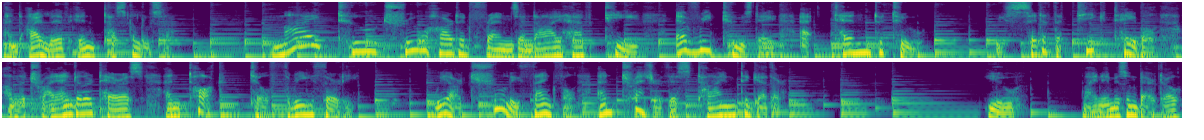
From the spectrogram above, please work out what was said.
and I live in Tuscaloosa. My two true hearted friends and I have tea every Tuesday at 10 to 2. We sit at the teak table on the triangular terrace and talk till 3:30. We are truly thankful and treasure this time together. You. My name is Umberto,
